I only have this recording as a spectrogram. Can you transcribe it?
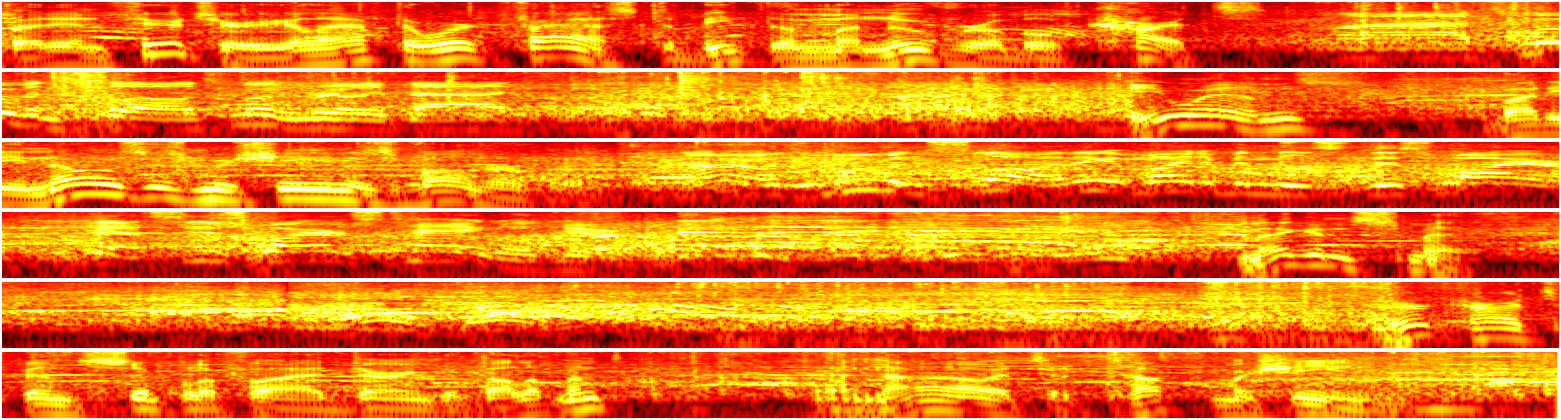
But in future, you'll have to work fast to beat the maneuverable carts. Ah, it's moving slow. It's moving really bad. He wins, but he knows his machine is vulnerable. I don't know. It's moving slow. I think it might have been these, this wire. Yeah, see this wire's tangled here. Megan Smith. Her cart's been simplified during development, and now it's a tough machine.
